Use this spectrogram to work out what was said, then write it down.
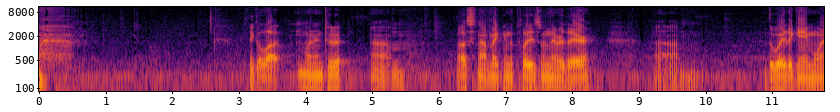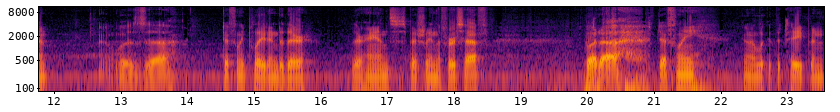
I think a lot went into it. Um, us not making the plays when they were there. Um, the way the game went uh, was uh, definitely played into their their hands, especially in the first half. But uh, definitely to look at the tape and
